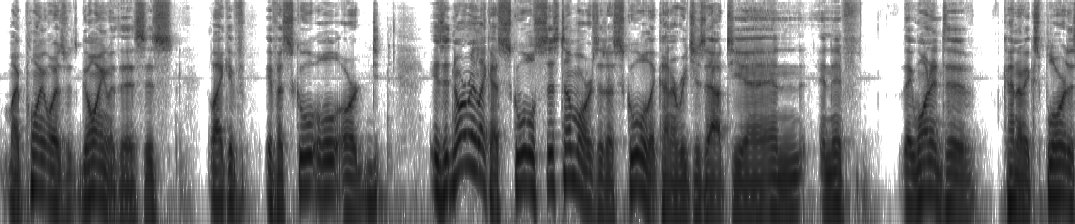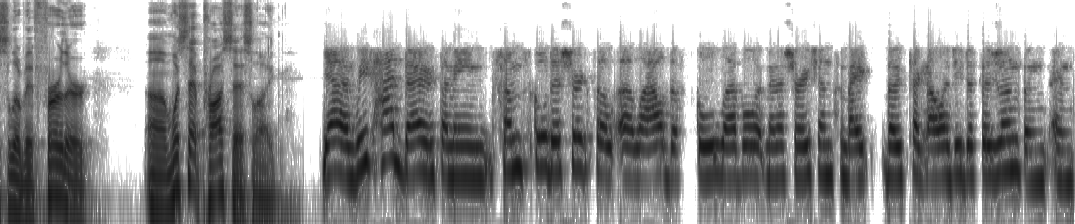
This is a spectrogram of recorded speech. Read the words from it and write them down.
my point was going with this is like if if a school or is it normally like a school system or is it a school that kind of reaches out to you and and if they wanted to kind of explore this a little bit further, um, what's that process like? Yeah, we've had both. I mean, some school districts allow the school level administration to make those technology decisions, and, and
